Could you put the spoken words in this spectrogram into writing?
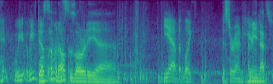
we we've done Well, someone else is already. Uh, Yeah, but like just around here. I mean, that's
